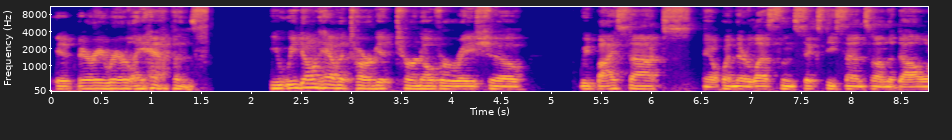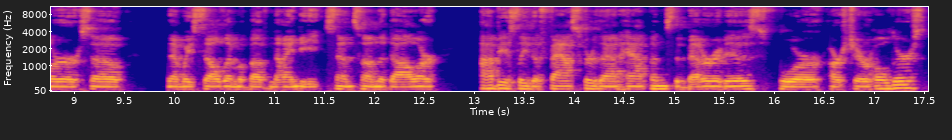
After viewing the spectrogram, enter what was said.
It very rarely happens. We don't have a target turnover ratio. We buy stocks, you know, when they're less than 60 cents on the dollar or so. Then we sell them above 90 cents on the dollar. Obviously, the faster that happens, the better it is for our shareholders.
